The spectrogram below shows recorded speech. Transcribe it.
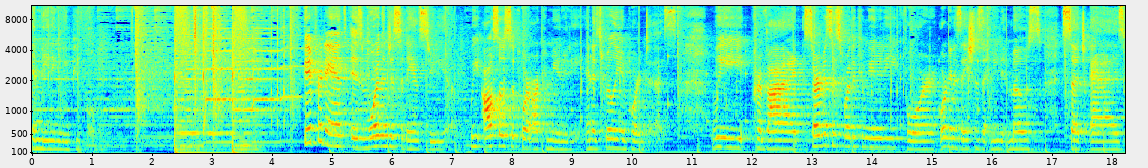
and meeting new people. Fit for Dance is more than just a dance studio. We also support our community, and it's really important to us. We provide services for the community for organizations that need it most, such as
